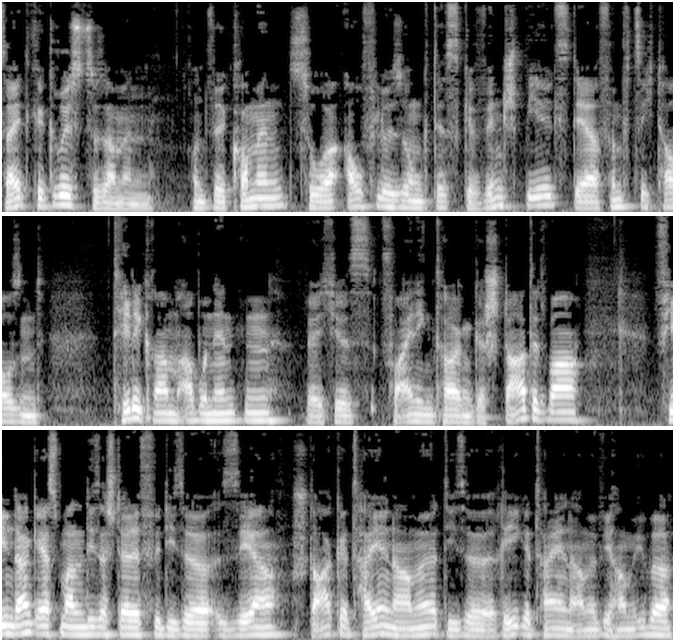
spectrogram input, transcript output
Seid gegrüßt zusammen und willkommen zur Auflösung des Gewinnspiels der 50.000 Telegram-Abonnenten, welches vor einigen Tagen gestartet war. Vielen Dank erstmal an dieser Stelle für diese sehr starke Teilnahme, diese rege Teilnahme. Wir haben über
